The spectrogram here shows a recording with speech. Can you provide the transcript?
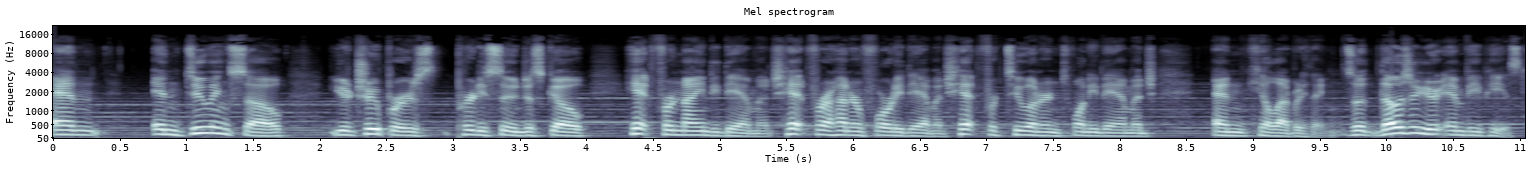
And in doing so, your troopers pretty soon just go hit for 90 damage, hit for 140 damage, hit for 220 damage, and kill everything. So those are your MVPs.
